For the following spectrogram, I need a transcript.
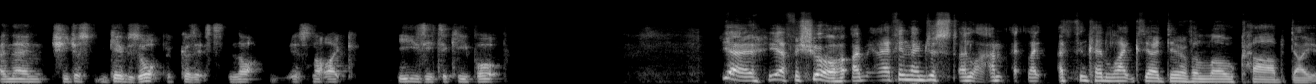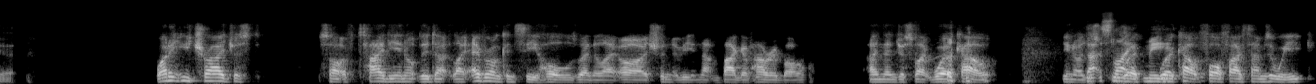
and then she just gives up because it's not it's not like easy to keep up. Yeah, yeah, for sure. I mean, I think I'm just, I, I'm like, I think I like the idea of a low carb diet. Why don't you try just sort of tidying up the diet? Like everyone can see holes where they're like, oh, I shouldn't have eaten that bag of Haribo, and then just like work out. You know, just That's like work, me- work out four or five times a week.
